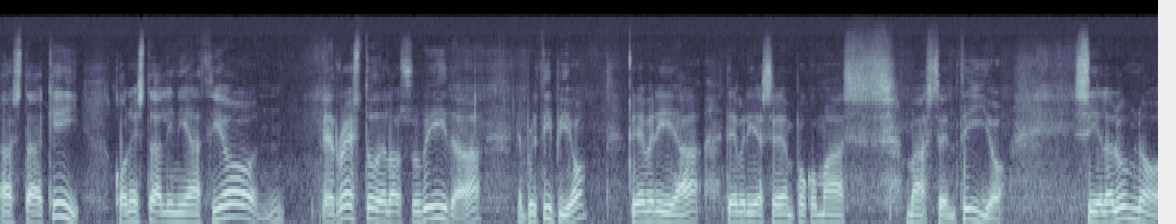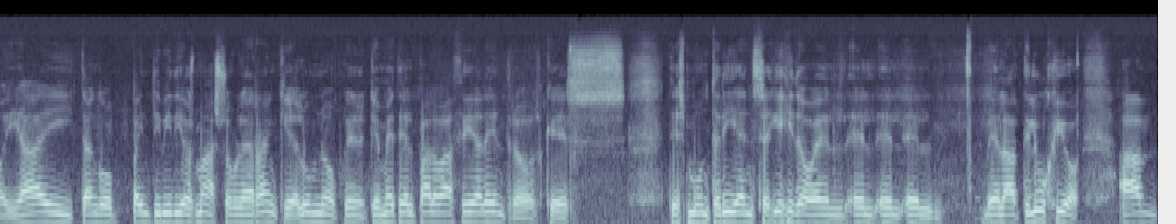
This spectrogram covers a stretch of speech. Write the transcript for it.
hasta aquí con esta alineación el resto de la subida en principio debería, debería ser un poco más, más sencillo si el alumno, y hay, tengo 20 vídeos más sobre el arranque, alumno que, mete el palo hacia adentro, que es, desmontaría enseguida el, el, el, el artilugio, um,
